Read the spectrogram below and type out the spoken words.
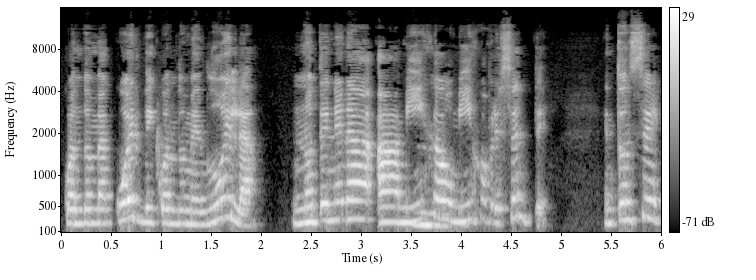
cuando me acuerde y cuando me duela no tener a, mi hija o mi hijo presente. Entonces,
